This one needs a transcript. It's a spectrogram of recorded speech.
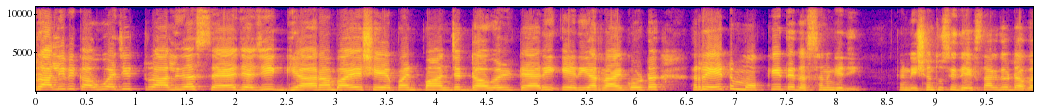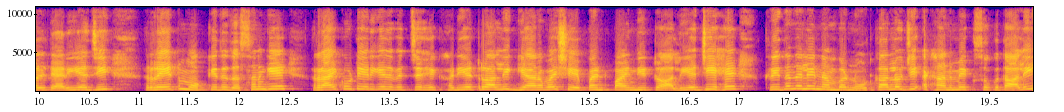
ਟਰਾਲੀ ਵਿਕਾਊ ਹੈ ਜੀ। ਟਰਾਲੀ ਦਾ ਸਾਈਜ਼ ਹੈ ਜੀ। 11 ਬਾਏ 6.5 ਡਬਲ ਟੈਰੀ ਏਰੀਆ ਰਾਏਕੋਟ। ਰੇਟ ਮੌਕੇ ਤੇ ਦੱਸਣਗੇ ਜੀ। ਕੰਡੀਸ਼ਨ ਤੁਸੀਂ ਦੇਖ ਸਕਦੇ ਹੋ ਡਬਲ ਟੈਰੀ ਹੈ ਜੀ। ਰੇਟ ਮੌਕੇ ਤੇ ਦੱਸਣਗੇ। ਰਾਏਕੋਟ ਏਰੀਆ ਦੇ ਵਿੱਚ ਇਹ ਖੜੀ ਹੈ ਟਰਾਲੀ। 11 ਬਾਏ 6.5 ਦੀ ਟਰਾਲੀ ਹੈ ਜੀ ਇਹ। ਖਰੀਦਣ ਦੇ ਲਈ ਨੰਬਰ ਨੋਟ ਕਰ ਲਓ ਜੀ। 98141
